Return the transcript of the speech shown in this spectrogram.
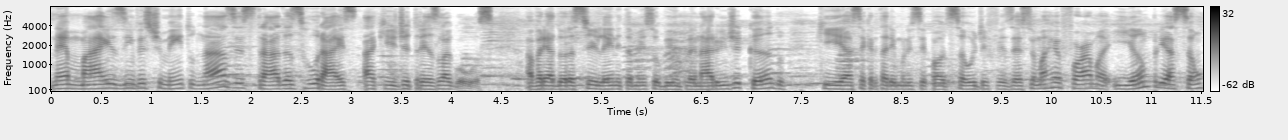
né, mais investimento nas estradas rurais aqui de Três Lagoas. A vereadora Sirlene também subiu em plenário indicando que a Secretaria Municipal de Saúde fizesse uma reforma e ampliação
